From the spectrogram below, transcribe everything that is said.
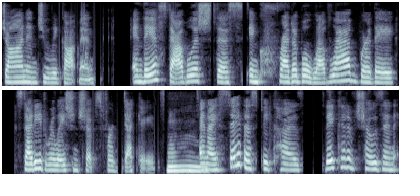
John and Julie Gottman. And they established this incredible love lab where they studied relationships for decades. Mm. And I say this because they could have chosen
